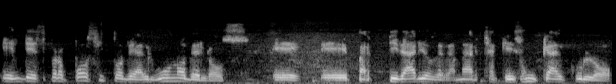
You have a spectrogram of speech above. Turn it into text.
el despropósito de alguno de los eh, eh, partidarios de la marcha, que hizo un cálculo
